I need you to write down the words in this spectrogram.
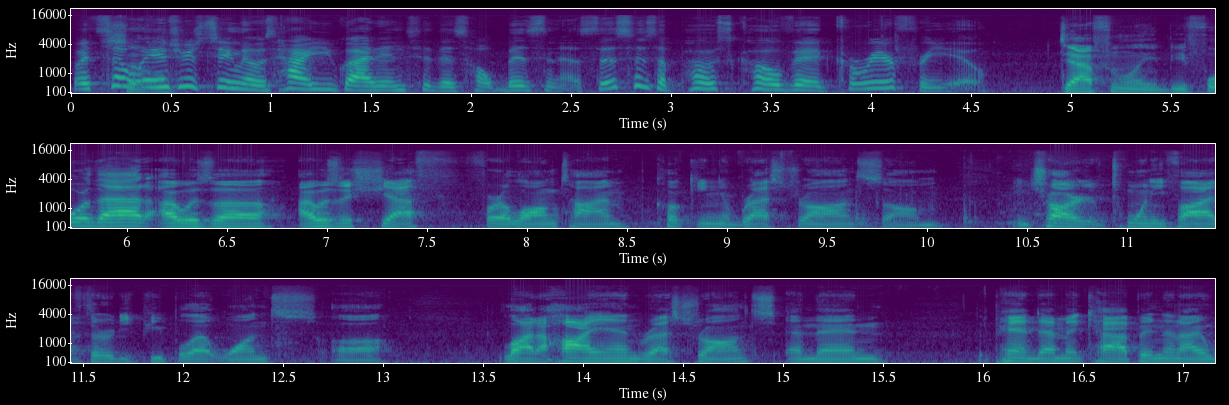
What's so, So- interesting though is how you got into this whole business. This is a post-COVID career for you. Definitely. Before that, I was a I was a chef for a long time, cooking in restaurants. Um, in charge of 25, 30 people at once. Uh, a lot of high-end restaurants, and then the pandemic happened, and I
